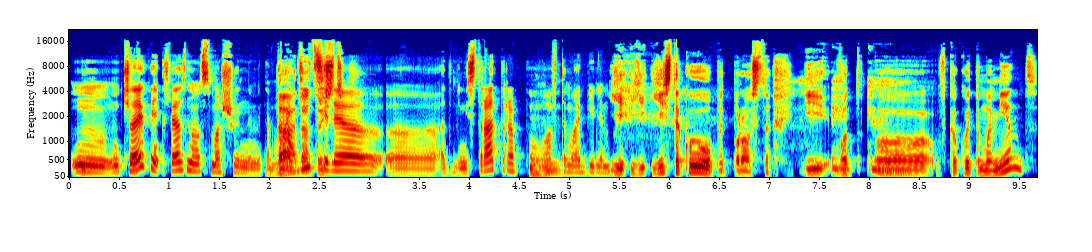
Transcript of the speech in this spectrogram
человека, связанного с машинами, там, Да, да, то есть водителя, э, администратора по мгм. автомобилям. есть такой опыт просто. И вот э, в какой-то момент...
